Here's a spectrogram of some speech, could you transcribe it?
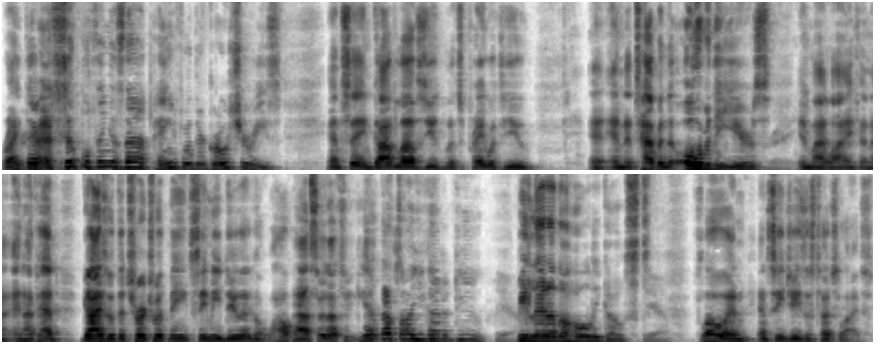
Right there. A simple thing as that, paying for their groceries and saying, God loves you. Let's pray with you. And, and it's happened over the years in my life. And, I- and I've had guys with the church with me see me do it and go, wow, Pastor, that's what, yeah, that's all you got to do. Be led of the Holy Ghost. Flow and, and see Jesus touch lives.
